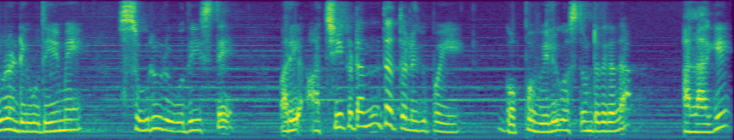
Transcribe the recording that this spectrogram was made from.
చూడండి ఉదయమే సూర్యుడు ఉదయిస్తే మరి ఆ చీకటంతా తొలగిపోయి గొప్ప వెలుగు వస్తుంటుంది కదా? అలాగే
